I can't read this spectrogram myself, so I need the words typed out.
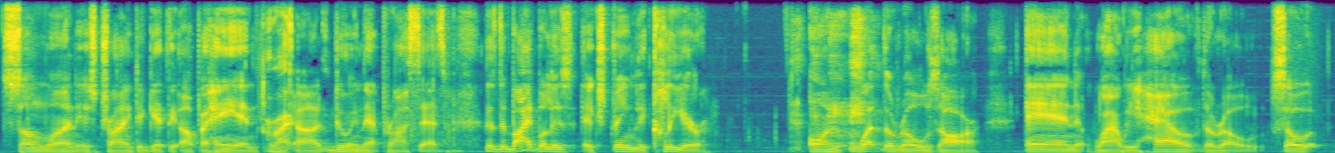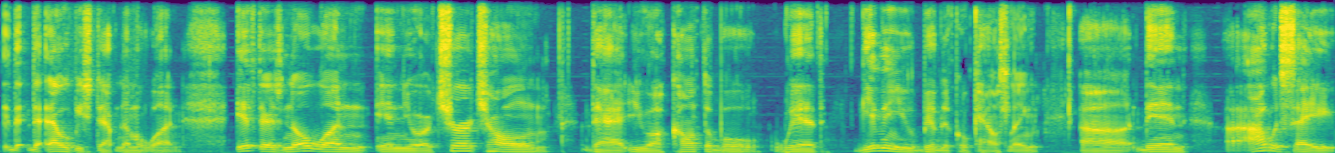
someone is trying to get the upper hand right. uh, during that process. Because the Bible is extremely clear on what the roles are and why we have the role. So th- that would be step number one. If there's no one in your church home that you are comfortable with giving you biblical counseling, uh, then I would say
